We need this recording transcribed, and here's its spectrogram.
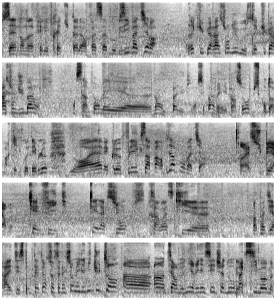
Zen en a fait les frais tout à l'heure face à Bugsy. Vatira, récupération du boost, récupération du ballon. On s'est un peu emmêlé. euh, non, pas du tout. On s'est pas emmêlé les pinceaux puisqu'on doit marquer du côté bleu. Mais ouais, avec le flic, ça part bien pour Vatira. Ouais, superbe. Quel flic, quelle action. Rawas qui, euh, on va pas dire a été spectateur sur cette action, mais il a mis du temps à, à intervenir. Il a essayé de shadow au maximum.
